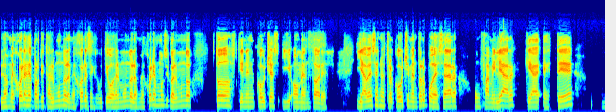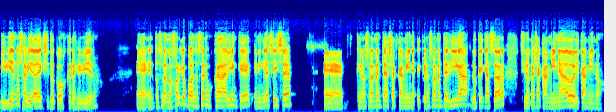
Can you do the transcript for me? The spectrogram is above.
Los mejores deportistas del mundo, los mejores ejecutivos del mundo, los mejores músicos del mundo, todos tienen coaches y o mentores. Y a veces nuestro coach y mentor puede ser un familiar que esté viviendo esa vida de éxito que vos querés vivir. Eh, entonces lo mejor que puedes hacer es buscar a alguien que en inglés se dice eh, que no solamente haya que no solamente diga lo que hay que hacer, sino que haya caminado el camino.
